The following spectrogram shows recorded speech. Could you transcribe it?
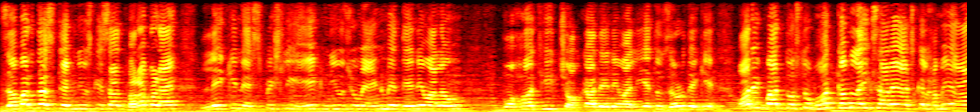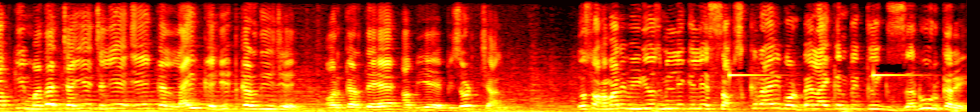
ज़बरदस्त टेक न्यूज़ के साथ भरा पड़ा है, लेकिन स्पेशली एक न्यूज़ जो मैं एंड में देने वाला हूँ, बहुत ही चौंका देने वाली है तो ज़रूर देखिए। और एक बात दोस्तों, बहुत कम लाइक्स आ रहे हैं आजकल, हमें आपकी मदद चाहिए, चलिए एक लाइक हिट कर दीजिए, और करते हैं अब ये एपिसोड चालू। दोस्तों, हमारे वीडियोस मिलने के लिए सब्सक्राइब और बेल आइकन पे क्लिक ज़रूर करें।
